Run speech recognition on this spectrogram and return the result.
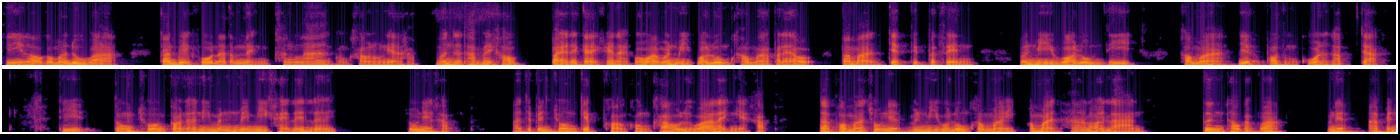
ทีนี้เราก็มาดูว่าการ break Frost ณตำแหน่งข้างล่างของเขาตรงนี้ครับ มันจะทำให้เขาไปได้ไกลแค่ไหน เพราะว่ามันมีวอลลุ่มเข้ามาไปแล้วประมาณ 70%มันมีวอลลุ่มที่เข้ามาเยอะพอสมควรนะครับ จากที่ตรงช่วงก่อนหน้านี้มันไม่มีใครเล่นเลย ช่วงนี้ครับ อาจจะเป็นช่วงเก็บของของเขา หรือว่าอะไรเงี้ยครับ แต่พอมาช่วงเนี้ยมันมีวอลลุ่มเข้ามาอีกประมาณ 500 ล้าน ซึ่งเท่ากับว่าตรงเนี้ยอาจเป็น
